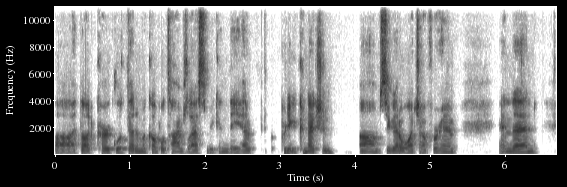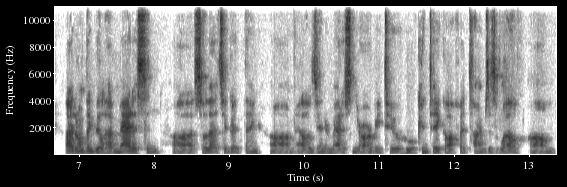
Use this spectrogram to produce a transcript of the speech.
Uh, I thought Kirk looked at him a couple times last week, and they had a pretty good connection. Um, so you got to watch out for him. And then I don't think they'll have Mattison, uh, so that's a good thing. Um, Alexander Mattison, their RB two, who can take off at times as well. Um,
